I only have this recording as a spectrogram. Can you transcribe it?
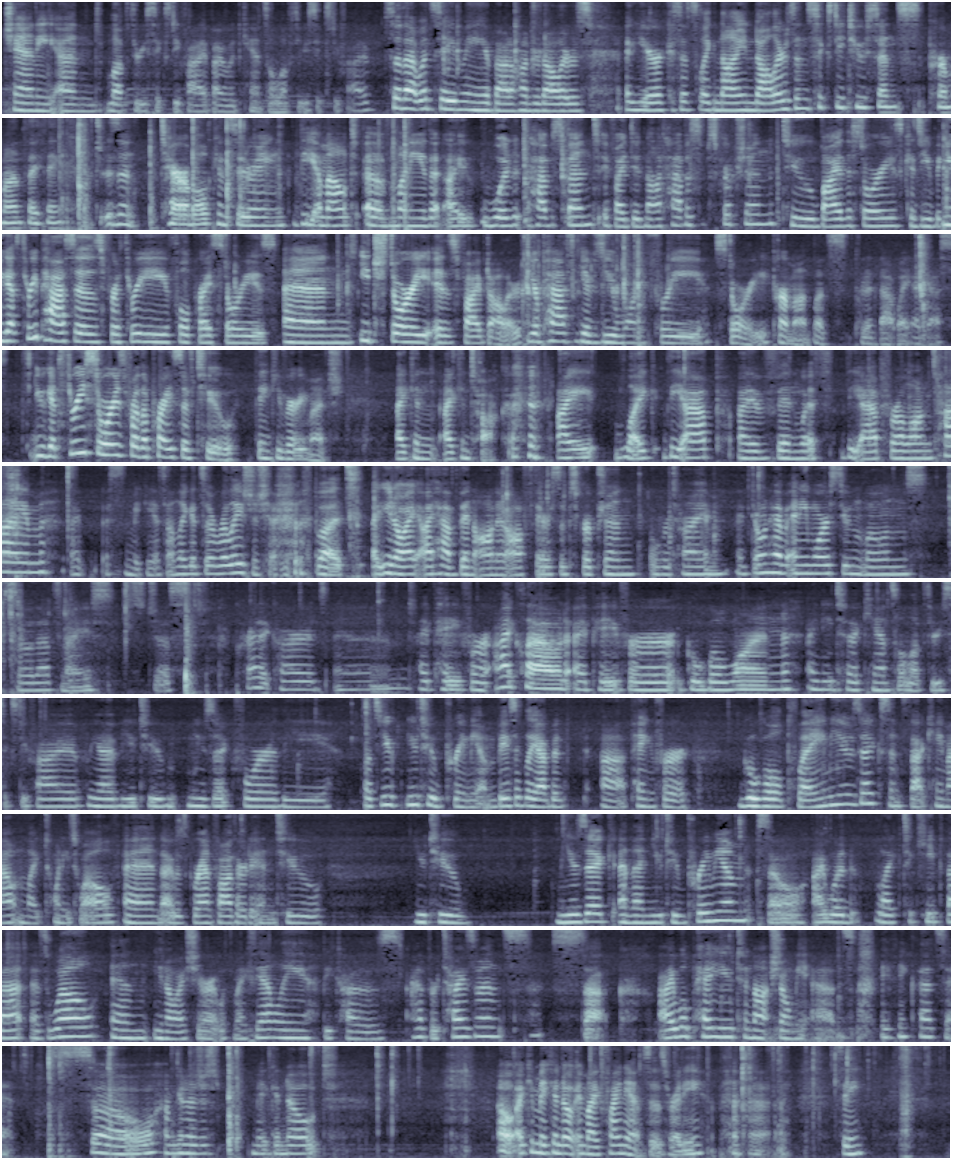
Chani and Love 365, I would cancel Love 365. So that would save me about $100 a year because it's like $9.62 per month, I think, which isn't terrible considering the amount of money that I would have spent if I did not have a subscription to buy the stories because you, you get three passes for three full price stories and each story is $5. Your pass gives you one free story per month. Let's put it that way, I guess. You get three stories for the price of two. Thank you very much. I can I can talk. I like the app. I've been with the app for a long time. I'm making it sound like it's a relationship, but uh, you know I, I have been on and off their subscription over time. I don't have any more student loans, so that's nice. It's just credit cards and I pay for iCloud, I pay for Google One. I need to cancel Love 365. We have YouTube Music for the, well, it's YouTube Premium. Basically, I've been uh, paying for Google Play Music since that came out in like 2012, and I was grandfathered into YouTube Music and then YouTube Premium, so I would like to keep that as well. And, you know, I share it with my family because advertisements suck. I will pay you to not show me ads. I think that's it. So I'm gonna just make a note. Oh, I can make a note in my finances. Ready? See?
